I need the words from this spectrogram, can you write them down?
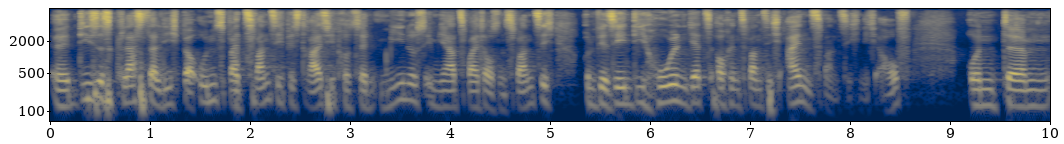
Äh, dieses Cluster liegt bei uns bei 20 bis 30 Prozent Minus im Jahr 2020 und wir sehen, die holen jetzt auch in 2021 nicht auf. Und ähm,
